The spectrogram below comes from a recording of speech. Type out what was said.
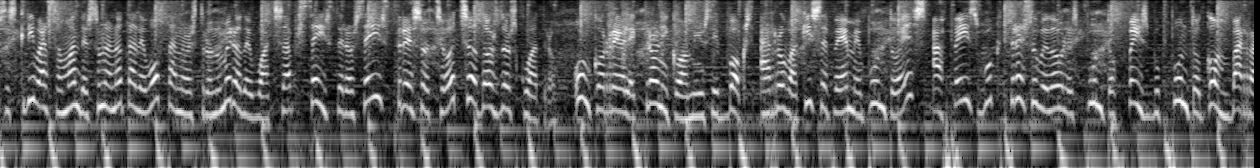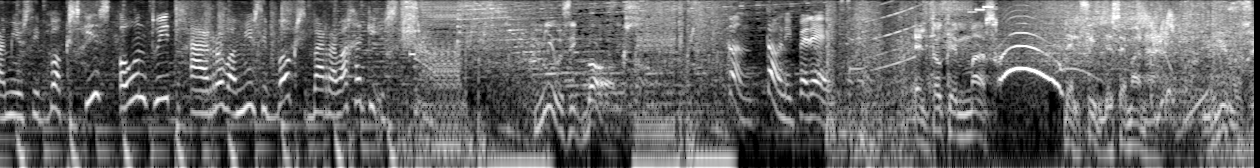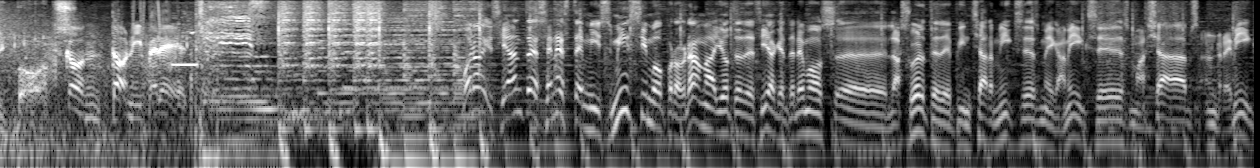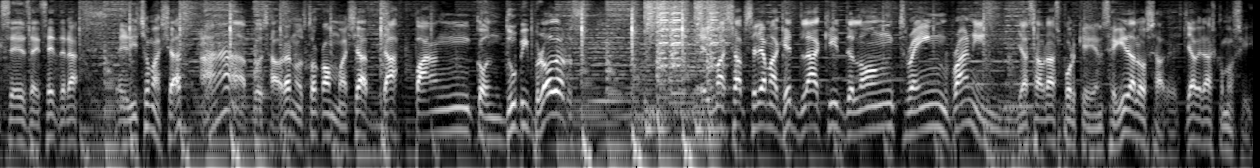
Nos escribas o mandes una nota de voz a nuestro número de WhatsApp 606-388-224, un correo electrónico a musicbox.xfm.es, a Facebook www.facebook.com barra musicboxkiss o un tweet a arroba musicbox barra baja kiss. Music Box Con Tony Pérez. El toque más del fin de semana. Music Box con Tony Pérez. Y antes en este mismísimo programa yo te decía que tenemos eh, la suerte de pinchar mixes, megamixes, mashups, remixes, etcétera, he dicho mashup. Ah, pues ahora nos toca un mashup Daft Punk con Doobie Brothers. El mashup se llama Get Lucky The Long Train Running. Ya sabrás por qué, enseguida lo sabes, ya verás cómo sí.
